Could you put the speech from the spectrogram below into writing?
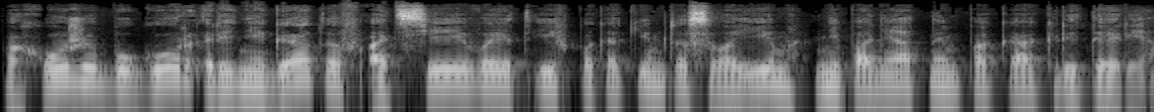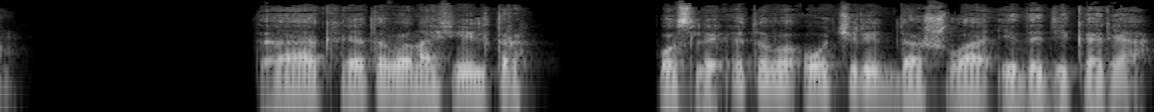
Похоже, бугор ренегатов отсеивает их по каким-то своим, непонятным пока критериям. «Так, этого на фильтр». После этого очередь дошла и до дикаря.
